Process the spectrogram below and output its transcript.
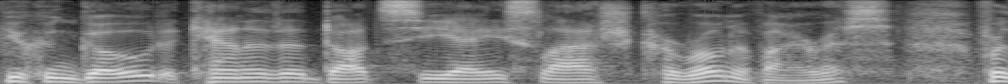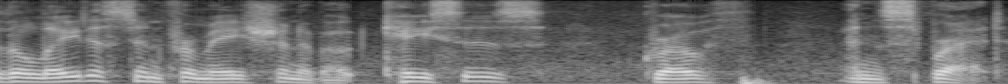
You can go to canada.ca slash coronavirus for the latest information about cases, growth, and spread.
